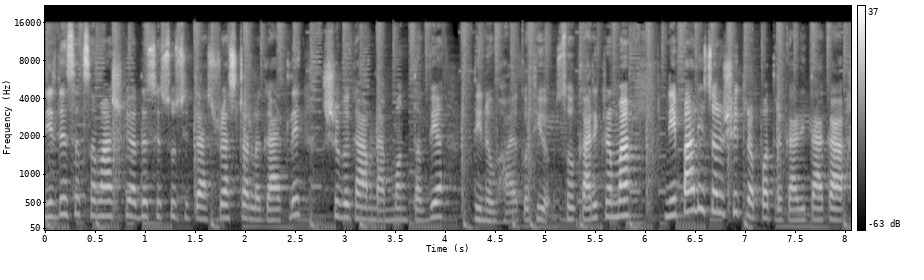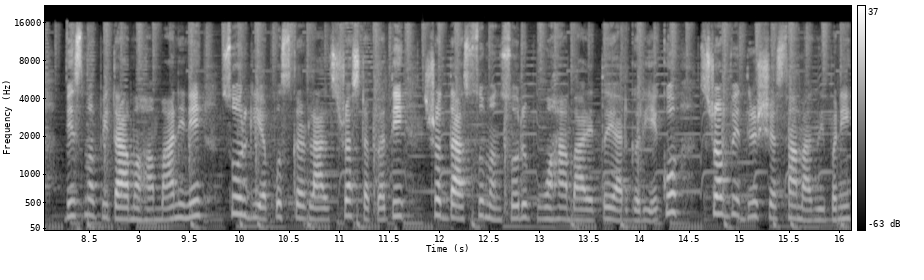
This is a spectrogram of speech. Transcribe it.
निर्देशक समाजकी अध्यक्ष सुचित्रा श्रेष्ठ लगायतले शुभकामना मन्तव्य दिनुभएको थियो। सो कार्यक्रममा नेपाली चलचित्र पत्रकारिताका भीष्म पितामह मानिने स्वर्गीय पुष्करलाल श्रेष्ठप्रति श्रद्धा सुमन स्वरूप उहाँबारे तयार गरिएको श्रव्य दृश्य सामग्री पनि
